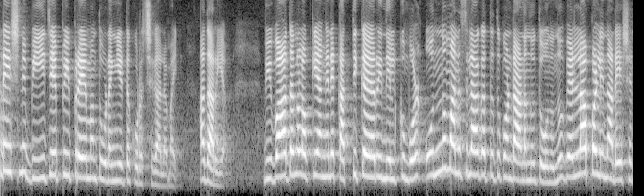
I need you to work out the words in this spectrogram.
നടേശന് ബി ജെ പി പ്രേമം തുടങ്ങിയിട്ട് കുറച്ചു കാലമായി. അതറിയാം. വിവാദങ്ങളൊക്കെ അങ്ങനെ കത്തിക്കയറി നിൽക്കുമ്പോൾ ഒന്നും മനസ്സിലാകാത്തത് കൊണ്ടാണെന്ന് തോന്നുന്നു വെള്ളാപ്പള്ളി നടേശൻ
